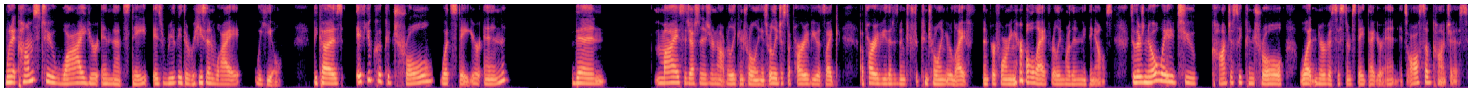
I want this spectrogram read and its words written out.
When it comes to why you're in that state, is really the reason why we heal. Because if you could control what state you're in, then my suggestion is you're not really controlling. It's really just a part of you. It's like a part of you that has been controlling your life and performing your whole life, really more than anything else. So there's no way to consciously control what nervous system state that you're in. It's all subconscious.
